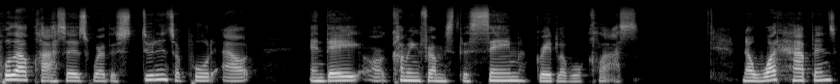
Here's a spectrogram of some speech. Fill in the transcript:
pull out classes where the students are pulled out and they are coming from the same grade level class. Now, what happens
